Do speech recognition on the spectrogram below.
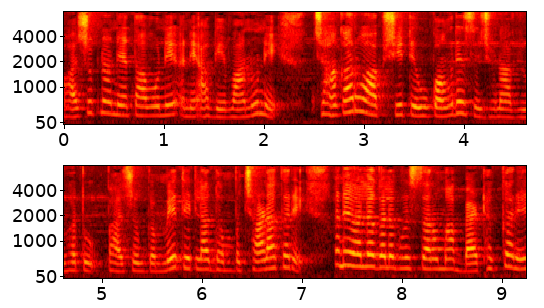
ભાજપના નેતાઓને અને આગેવાનોને જાકારો આપશે તેવું કોંગ્રેસે જણાવ્યું હતું. ભાજપ ગમે તેટલા ધમપછાડા કરે અને અલગ અલગ વિસ્તારોમાં બેઠક કરે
